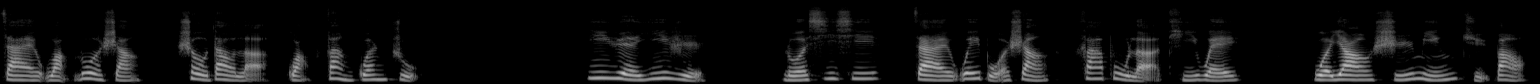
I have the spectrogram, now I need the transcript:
在网络上。受到了广泛关注。一月一日，罗西西在微博上发布了题为“我要实名举报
